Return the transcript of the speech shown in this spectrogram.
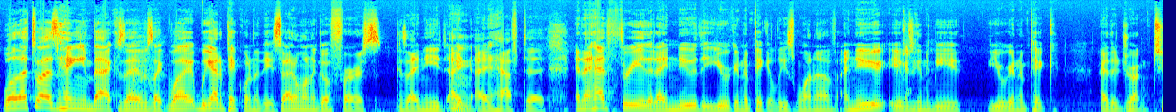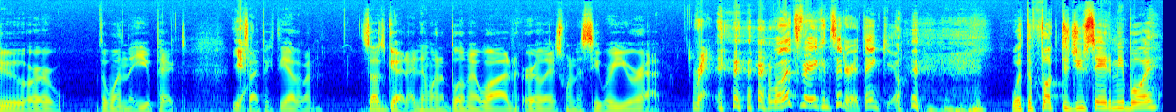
Well, that's why I was hanging back because I was like, well, we got to pick one of these. So I don't want to go first because I need, Hmm. I, I have to. And I had three that I knew that you were going to pick at least one of. I knew you, it was Okay. going to be, you were going to pick either Drunk 2 or the one that you picked. Yeah. So I picked the other one. So that was good. I didn't want to blow my wad early. I just want to see where you were at. right. well, that's very considerate. Thank you. What the fuck did you say to me, boy?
